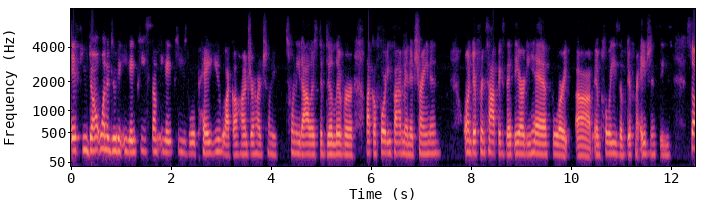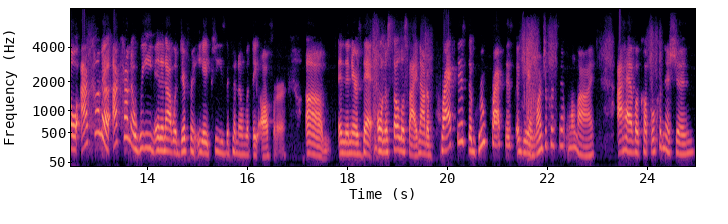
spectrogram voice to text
if you don't want to do the EAP, some EAPs will pay you like a hundred, hundred twenty dollars to deliver like a forty five minute training on different topics that they already have for uh, employees of different agencies. So I kind of I kind of weave in and out with different EAPs depending on what they offer. Um, and then there's that on the solo side. Now the practice, the group practice, again, 100% online. I have a couple clinicians.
